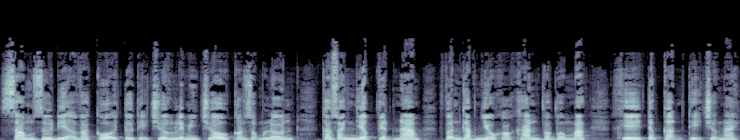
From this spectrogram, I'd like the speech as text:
Song dư địa và cơ hội từ thị trường Liên minh châu còn rộng lớn, các doanh nghiệp Việt Nam vẫn gặp nhiều khó khăn và vướng mắc khi tiếp cận thị trường này.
